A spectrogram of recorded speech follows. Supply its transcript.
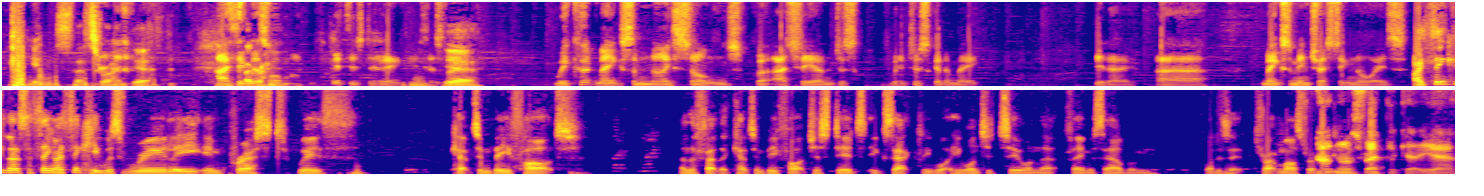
yes, that's right. Yeah, I think that's right. what Martin Smith is doing. He's just like, yeah. we could make some nice songs, but actually, I'm just we're just going to make, you know, uh, make some interesting noise. I think that's the thing. I think he was really impressed with Captain Beefheart and the fact that Captain Beefheart just did exactly what he wanted to on that famous album. What is it? Trout Mask Replica. Trout Mask replica, yeah.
